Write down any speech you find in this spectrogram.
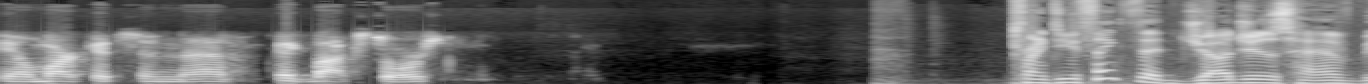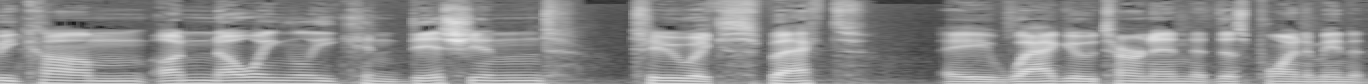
you know, markets and uh, big box stores. Frank, do you think that judges have become unknowingly conditioned to expect a wagyu turn in at this point? I mean, it,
